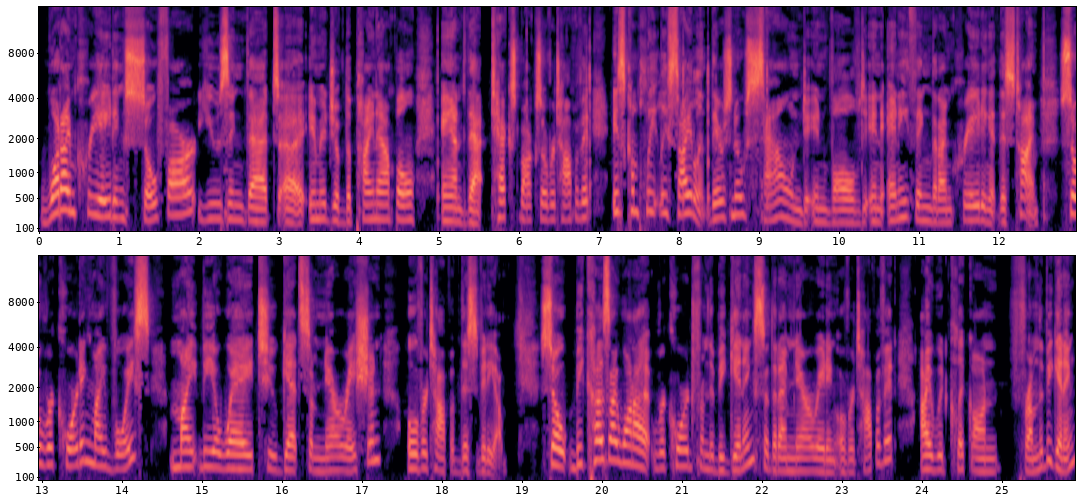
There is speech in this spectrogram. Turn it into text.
What I'm creating so far using that uh, image of the pineapple and that text box over top of it is completely silent. There's no sound involved in anything that I'm creating at this time. So recording my voice might be a way to get some narration over top of this video. So because I want to record from the beginning so that I'm narrating over top of it, I would click on from the beginning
